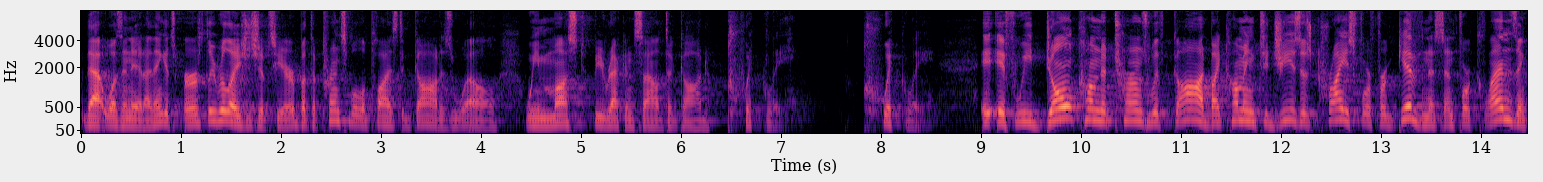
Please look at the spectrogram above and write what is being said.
that wasn't it. I think it's earthly relationships here, but the principle applies to God as well. We must be reconciled to God quickly. Quickly. If we don't come to terms with God by coming to Jesus Christ for forgiveness and for cleansing,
